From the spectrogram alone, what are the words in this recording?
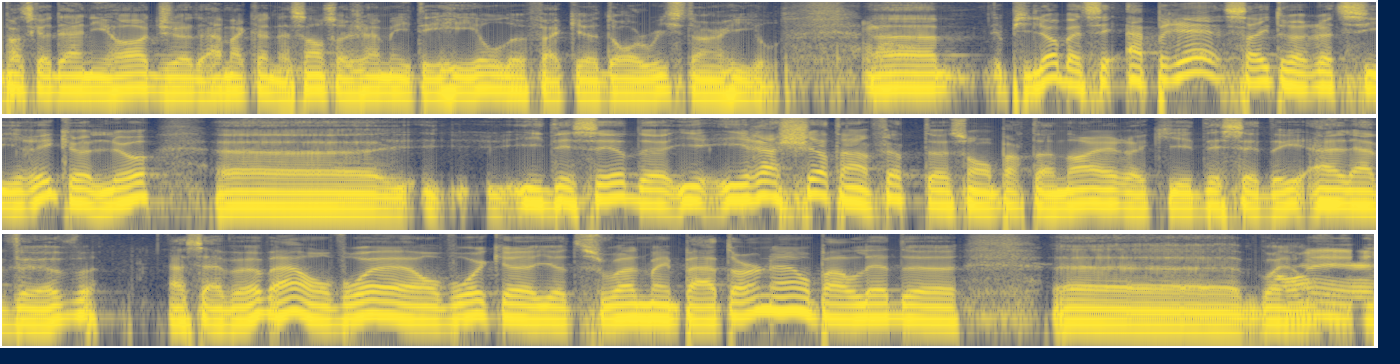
Parce que Danny Hodge, à ma connaissance, n'a jamais été heel. là. fait que Dory, c'est un heel. Puis là, ben, c'est après s'être retiré que là, il il décide. Il, il rachète en fait son partenaire qui est décédé à la veuve à sa veuve. Hein, On voit, on voit qu'il y a souvent le même pattern. hein. On parlait de. euh. Ouais, euh,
